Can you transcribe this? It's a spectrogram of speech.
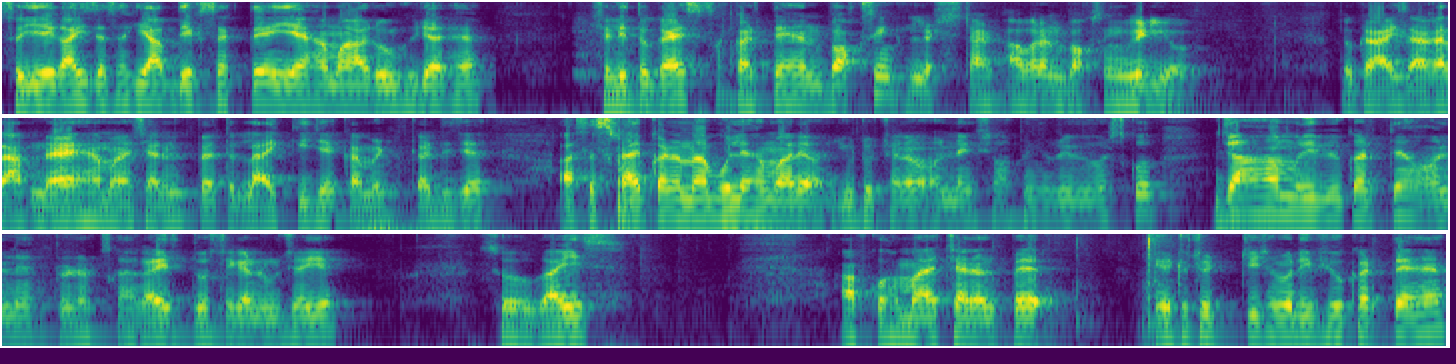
so ये गाइस जैसा कि आप देख सकते हैं, ये हमारा रूम हीटर है। चलिए तो गैस करते हैं unboxing let's start our unboxing video तो गाइस अगर आप नए हैं हमारे चैनल पर तो लाइक कीजिए कमेंट कर दीजिए। और सब्सक्राइब करना ना भूलें हमारे YouTube channel online shopping reviewers को, जहाँ हम रिव्यू करते हैं ऑनलाइन प्रोडक्ट्स का। गाइस दो सेकेंड रुक जाइए। सो गाइस आपको हमारे चैनल पे ए टू चीज़ हम रिव्यू करते हैं,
